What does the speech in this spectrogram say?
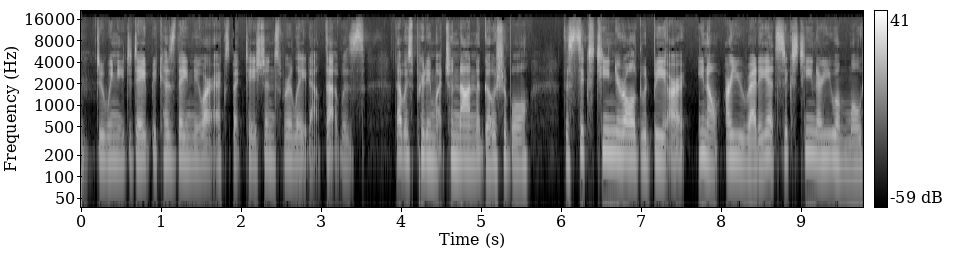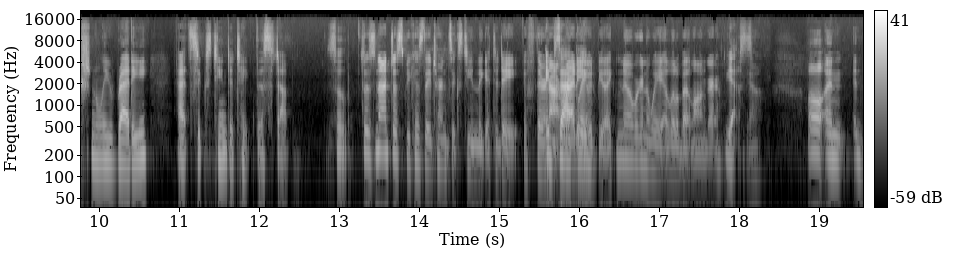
do we need to date because they knew our expectations were laid out. That was that was pretty much a non-negotiable. The 16-year-old would be are, you know, are you ready at 16? Are you emotionally ready at 16 to take this step? So So it's not just because they turn 16 they get to date. If they're not ready, it would be like, no, we're going to wait a little bit longer. yes. Yeah. Well, and, and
